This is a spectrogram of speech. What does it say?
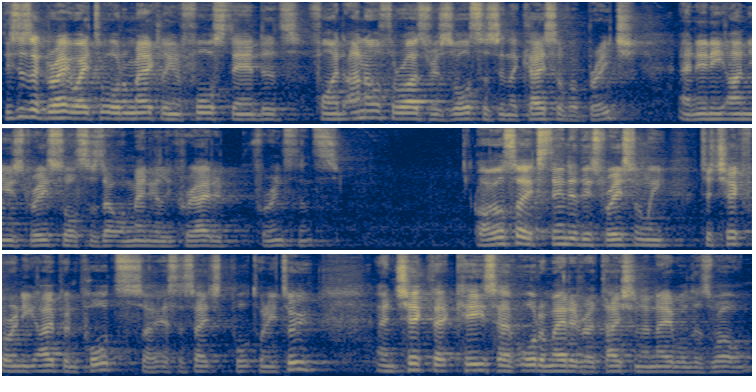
This is a great way to automatically enforce standards, find unauthorised resources in the case of a breach, and any unused resources that were manually created, for instance. I also extended this recently to check for any open ports, so SSH port 22, and check that keys have automated rotation enabled as well.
